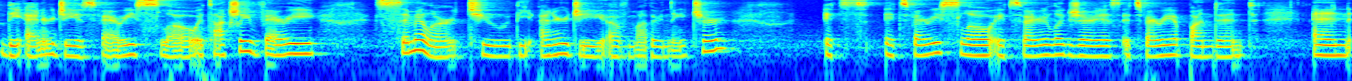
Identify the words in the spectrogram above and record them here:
The energy is very slow. It's actually very similar to the energy of Mother Nature. It's it's very slow, it's very luxurious, it's very abundant, and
